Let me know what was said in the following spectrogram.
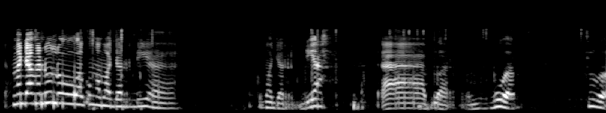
Jangan jangan dulu, aku nggak mau ajar dia. Aku mau ajar dia. Ah, buar, buar. Cua,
